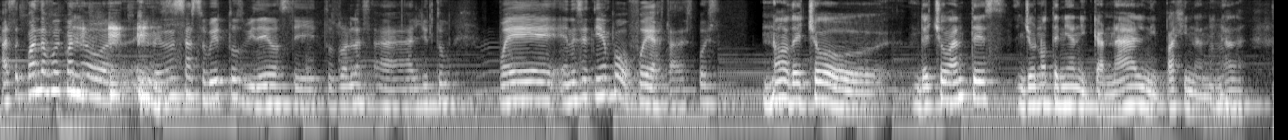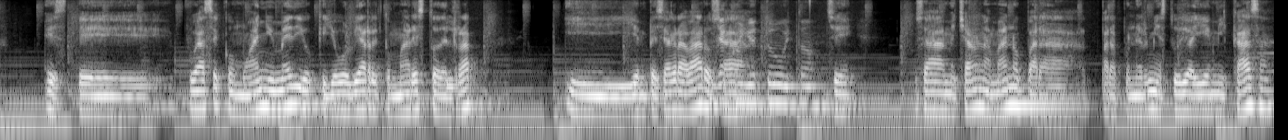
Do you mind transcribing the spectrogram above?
¿Hasta cuándo fue cuando empezaste a subir tus videos y tus rolas a, a YouTube? ¿Fue en ese tiempo o fue hasta después? No, de hecho, de hecho antes yo no tenía ni canal, ni página, ni nada. Este, fue hace como año y medio que yo volví a retomar esto del rap y empecé a grabar, o ya sea, con YouTube y todo. sí, o sea, me echaron la mano para, para poner mi estudio ahí en mi casa.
